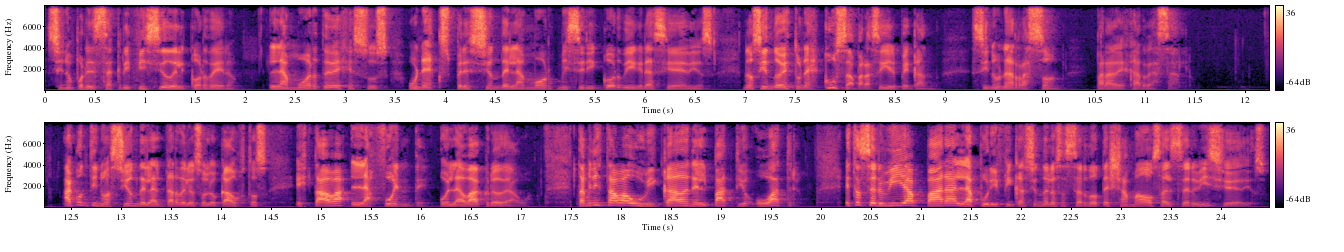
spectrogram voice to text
sino por el sacrificio del Cordero, la muerte de Jesús, una expresión del amor, misericordia y gracia de Dios, no siendo esto una excusa para seguir pecando, sino una razón para dejar de hacerlo. A continuación del altar de los holocaustos estaba la fuente o lavacro de agua. También estaba ubicada en el patio o atrio. Esta servía para la purificación de los sacerdotes llamados al servicio de Dios,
